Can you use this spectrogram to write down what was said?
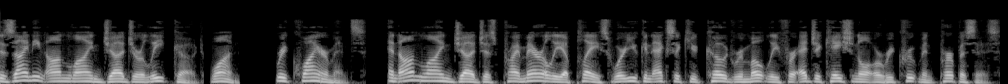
Designing Online Judge or LeetCode 1. Requirements. An online judge is primarily a place where you can execute code remotely for educational or recruitment purposes.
